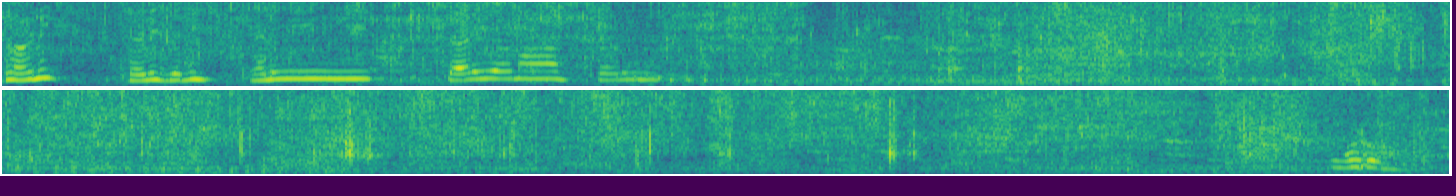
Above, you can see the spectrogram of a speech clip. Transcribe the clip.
சளி சளி சளி சளி சளியானா சளி Oh.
